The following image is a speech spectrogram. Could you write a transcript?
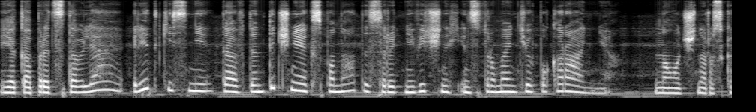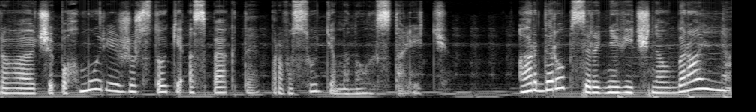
яка представляє рідкісні та автентичні експонати середньовічних інструментів покарання, наочно розкриваючи похмурі й жорстокі аспекти правосуддя минулих століть. Гардероб середньовічна вбиральня,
